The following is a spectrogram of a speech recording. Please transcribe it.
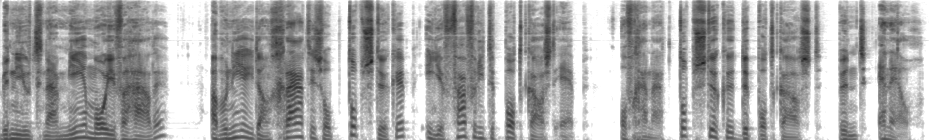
Benieuwd naar meer mooie verhalen? Abonneer je dan gratis op Topstukken in je favoriete podcast-app of ga naar topstukkendepodcast.nl.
